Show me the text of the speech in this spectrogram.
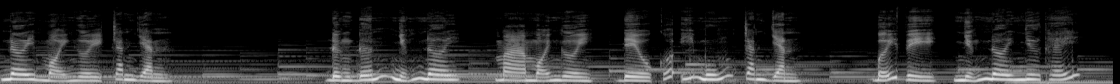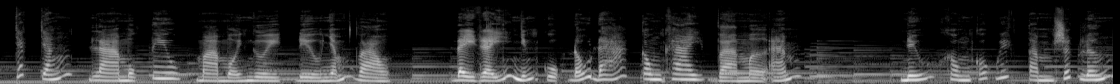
nơi mọi người tranh giành. Đừng đến những nơi mà mọi người đều có ý muốn tranh giành, bởi vì những nơi như thế chắc chắn là mục tiêu mà mọi người đều nhắm vào, đầy rẫy những cuộc đấu đá công khai và mờ ám nếu không có quyết tâm rất lớn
